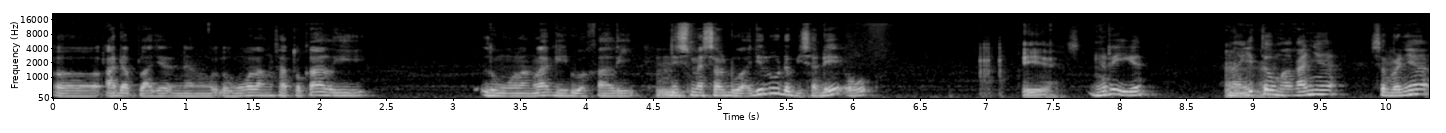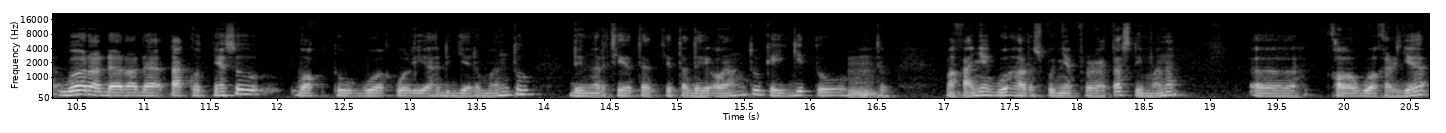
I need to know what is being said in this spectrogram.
eh, ada pelajaran yang lu ngulang satu kali lu ngulang lagi dua kali Hmm. di semester 2 aja lu udah bisa do Iya. ngeri kan nah Hmm. itu makanya sebenarnya gua rada-rada takutnya tuh waktu gua kuliah di Jerman tuh dengar cerita-cerita dari orang tuh kayak gitu Hmm. gitu makanya gua harus punya prioritas di mana eh, kalau gua kerja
